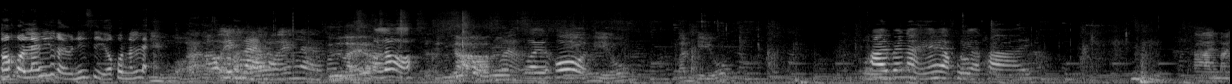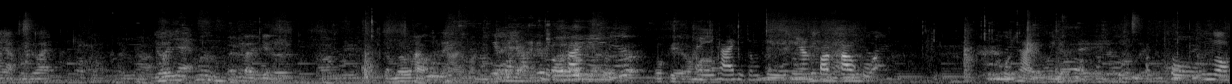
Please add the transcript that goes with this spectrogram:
ก็คนแรกที่เกิดวันที่สี่ก็คนนั้นแหละหิวเหรอเขาเองแหละเขาเองแหละคืออะไรคนแล้วเหรอไวโคตรหิวมันหิวทายไปไหนอะอยากคุยกับทายทายมาอยากคุยด้วยเยอะแยะมึงไม่เป็นไรเขียนจำได้ว่าเด็กชายมีโอเคเอาในมาชายสีชมพูที่นั่งป้อนข้าวกูอะผู้ชายหรือผู้หญิงโถงง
